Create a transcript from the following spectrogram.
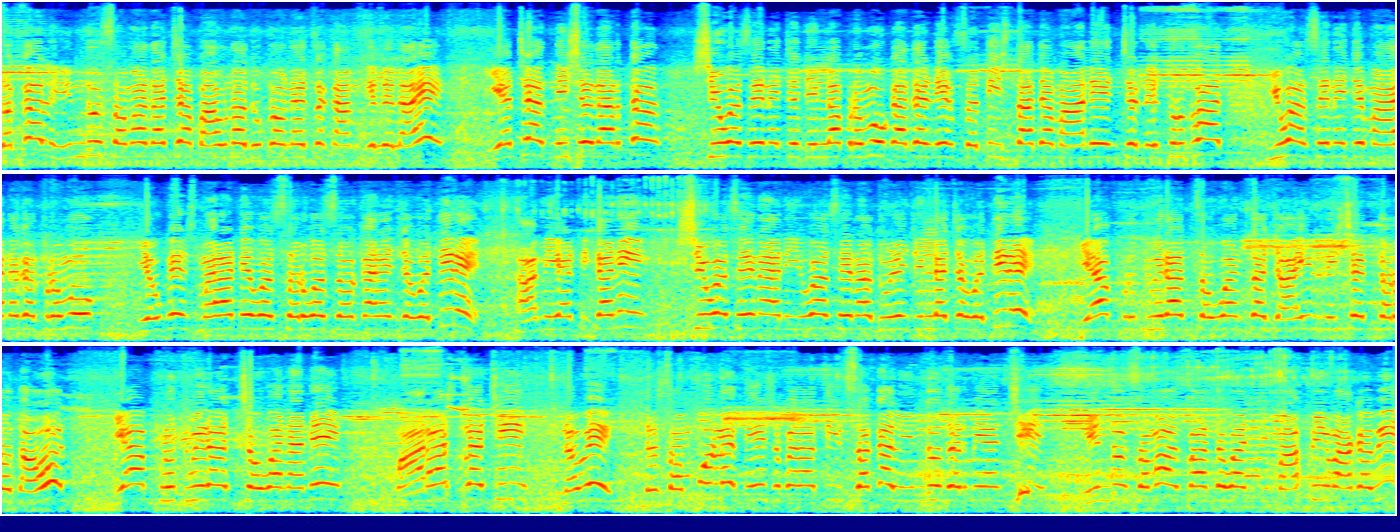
सकल हिंदू समाजाच्या भावना दुखवण्याचं काम केलेलं आहे. याच्याच निषेधार्थ शिवसेनेचे जिल्हा प्रमुख आदरणीय सतीश तात्या महाले यांच्या नेतृत्वात युवा सेनेचे महानगर प्रमुख योगेश मराठे व सर्व सहकाऱ्यांच्या वतीने आम्ही या ठिकाणी शिवसेना आणि युवा सेना धुळे जिल्ह्याच्या वतीने या पृथ्वीराज चव्हाणचा जाहीर निषेध करत आहोत. या पृथ्वीराज चव्हाणाने महाराष्ट्राची नव्हे तर संपूर्ण देशभरातील सकल हिंदू धर्मियांची हिंदू समाज बांधवांची माफी मागावी.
